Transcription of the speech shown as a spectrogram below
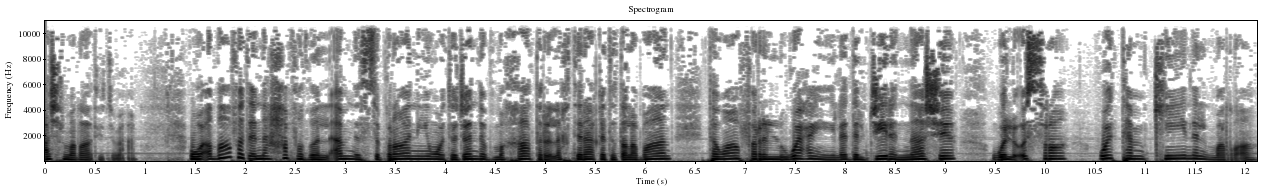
عشر مرات يا جماعة. وأضافت أن حفظ الأمن السيبراني وتجنب مخاطر الاختراق يتطلبان توافر الوعي لدى الجيل الناشئ والأسرة وتمكين المرأة.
